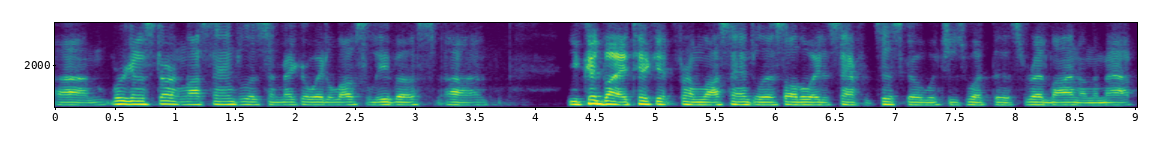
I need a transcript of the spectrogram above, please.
Um, we're going to start in Los Angeles and make our way to Los Olivos. Uh, you could buy a ticket from Los Angeles all the way to San Francisco, which is what this red line on the map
